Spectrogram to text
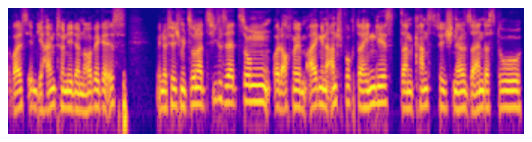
weil es eben die Heimtournee der Norweger ist. Wenn du natürlich mit so einer Zielsetzung oder auch mit dem eigenen Anspruch dahin gehst, dann kann es natürlich schnell sein, dass du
